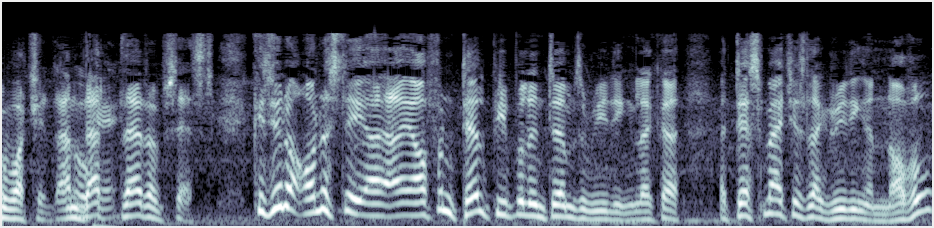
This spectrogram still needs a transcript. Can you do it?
To watch it, I'm. Okay. that that obsessed. Because you know, honestly, I, I often tell people in terms of reading, like a, a test match is like reading a novel,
